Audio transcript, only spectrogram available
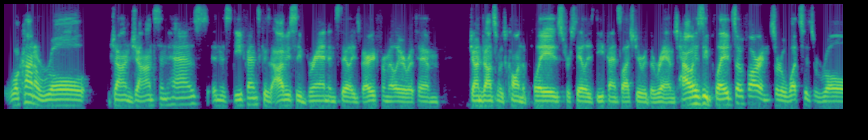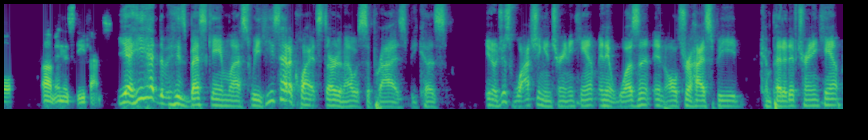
what kind of role John Johnson has in this defense, because obviously Brandon Staley is very familiar with him. John Johnson was calling the plays for Staley's defense last year with the Rams. How has he played so far, and sort of what's his role um, in this defense. Yeah, he had the, his best game last week. He's had a quiet start, and I was surprised because, you know, just watching in training camp, and it wasn't an ultra high speed competitive training camp,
